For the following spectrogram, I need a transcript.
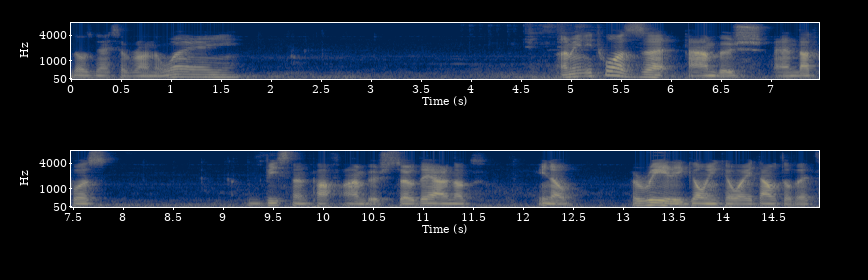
Those guys have run away. I mean, it was uh, ambush, and that was Beastman Path ambush, so they are not, you know, really going away out of it.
